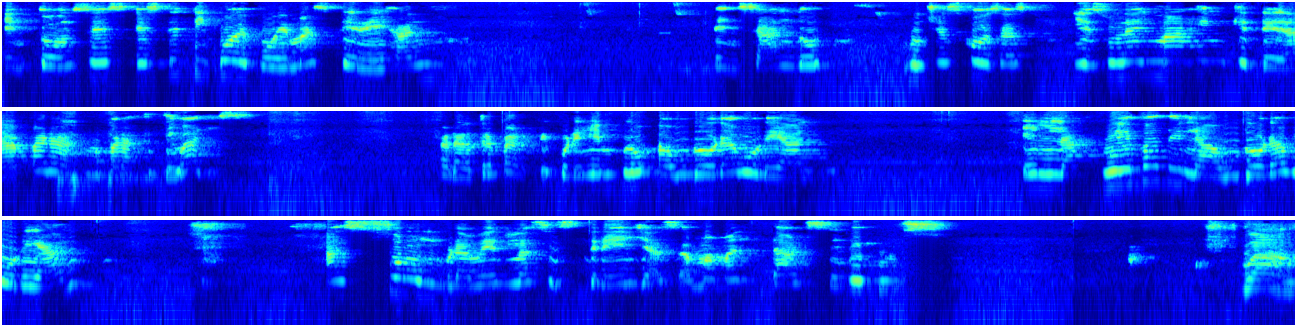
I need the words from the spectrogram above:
Entonces, este tipo de poemas te dejan pensando muchas cosas y es una imagen que te da para, para que te vayas. Para otra parte, por ejemplo, aurora boreal. En la cueva de la aurora boreal asombra ver las estrellas amamantarse de luz. Wow.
